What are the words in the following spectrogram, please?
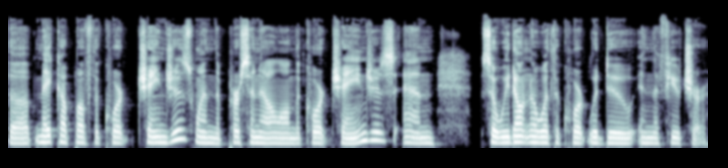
the makeup of the court changes when the personnel on the court changes. And so we don't know what the court would do in the future.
